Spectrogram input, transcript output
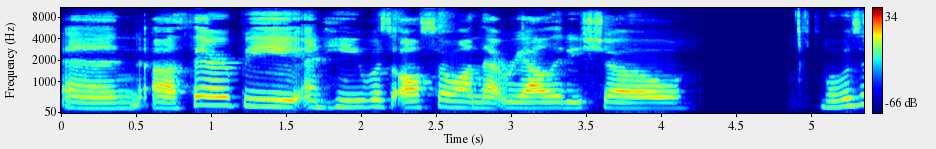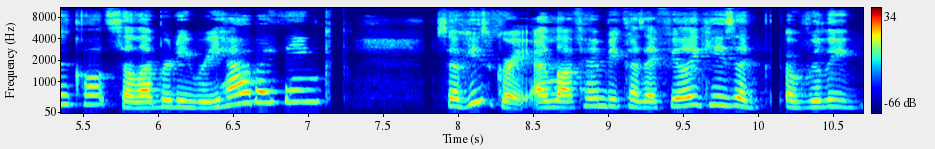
and uh, therapy. And he was also on that reality show. What was it called? Celebrity Rehab, I think. So he's great. I love him because I feel like he's a, a really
